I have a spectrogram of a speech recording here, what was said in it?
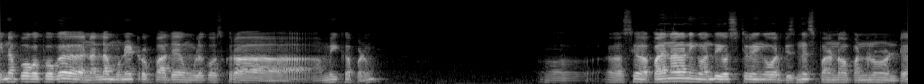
இன்னும் போக போக நல்ல முன்னேற்ற பாதை உங்களுக்கோஸ்கரம் அமைக்கப்படும். பதினாறு நீங்கள் வந்து யோசிச்சுருங்க ஒரு பிஸ்னஸ் பண்ணணும் பண்ணணுன்ட்டு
